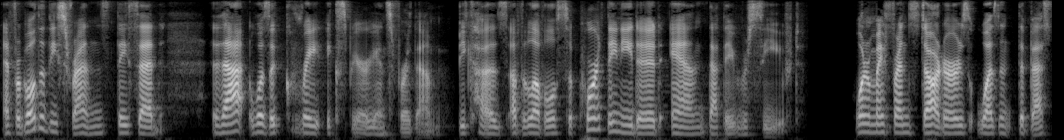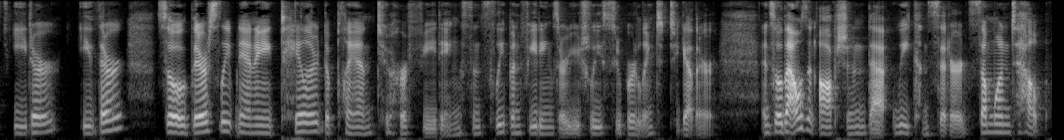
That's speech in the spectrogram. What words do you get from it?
And for both of these friends, they said that was a great experience for them because of the level of support they needed and that they received. One of my friend's daughters wasn't the best eater either, so their sleep nanny tailored the plan to her feeding since sleep and feedings are usually super linked together. And so that was an option that we considered someone to help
